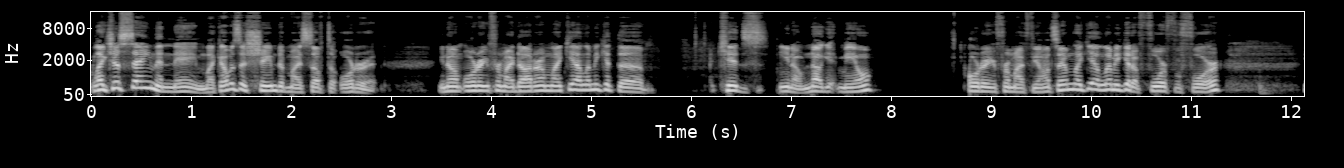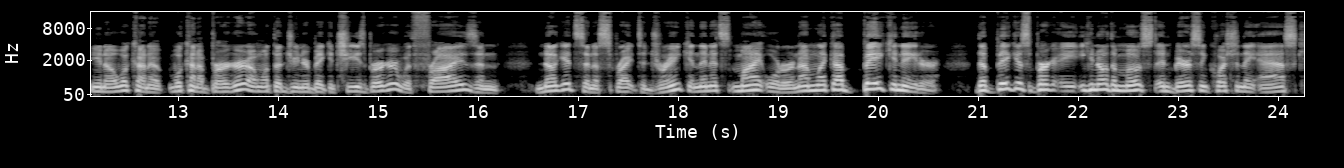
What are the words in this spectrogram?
Like just saying the name. Like I was ashamed of myself to order it. You know, I'm ordering for my daughter. I'm like, yeah, let me get the kids, you know, nugget meal ordering for my fiance. I'm like, yeah, let me get a four for four. You know, what kind of what kind of burger? I want the junior bacon cheeseburger with fries and nuggets and a sprite to drink, and then it's my order, and I'm like a baconator. The biggest burger, you know, the most embarrassing question they ask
